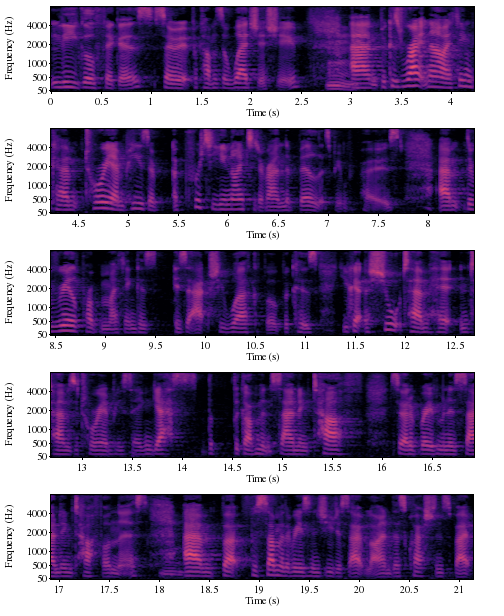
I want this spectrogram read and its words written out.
legal figures, so it becomes a wedge issue. Um, because right now, I think um, Tory MPs are, are pretty united around the bill that's been proposed. Um, the real problem, I think, is is it actually workable? Because you get a short term hit in terms of Tory MPs saying yes, the, the government's sounding tough. Suella Braverman is sounding tough on this. Um, but for some of the reasons you just outlined, there's questions about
